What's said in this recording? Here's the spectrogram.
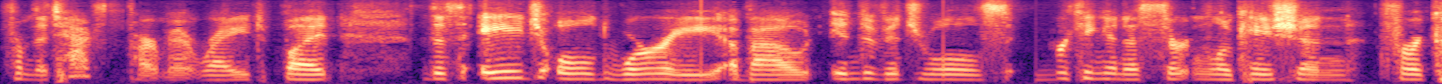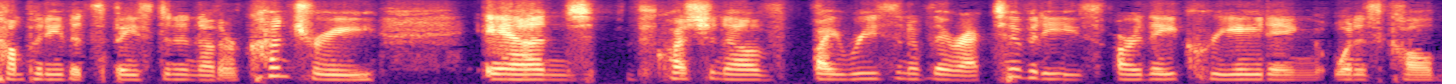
from the tax department, right? But this age old age-old worry about individuals working in a certain location for a company that's based in another country. And the question of by reason of their activities are they creating what is called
